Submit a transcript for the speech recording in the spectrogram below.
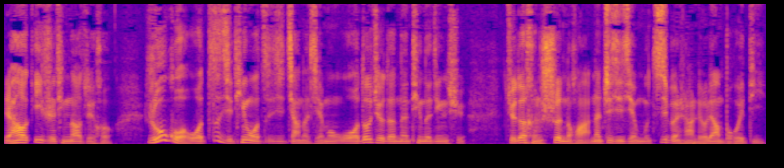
然后一直听到最后。如果我自己听我自己讲的节目，我都觉得能听得进去，觉得很顺的话，那这期节目基本上流量不会低。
